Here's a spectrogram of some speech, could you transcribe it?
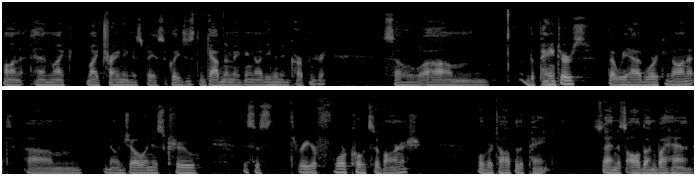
on it, and my my training is basically just in cabinet making, not even in carpentry. So um, the painters that we had working on it. Um, you know, Joe and his crew. This is three or four coats of varnish over top of the paint, so, and it's all done by hand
